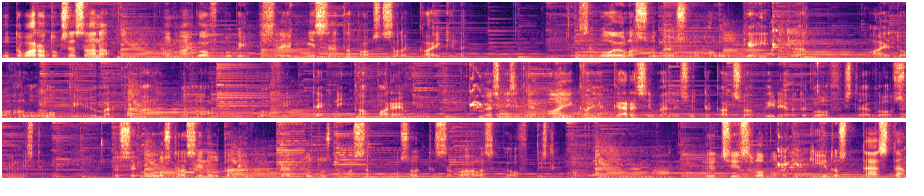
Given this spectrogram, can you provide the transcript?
Mutta varoituksen sana, online golfklubi, se ei missään tapauksessa ole kaikille. Se voi olla sulle, jos sulla haluaa kehittyä, aitoa haluaa oppia ymmärtämään omaa golfin tekniikkaa paremmin. Myöskin sitten aikaa ja kärsivällisyyttä katsoa videoita golfista ja golfswingistä. Jos se kuulostaa sinulta, niin käy tutustumassa osoitteessa vaalasgolf.com. Nyt siis lopultakin kiitos tästä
